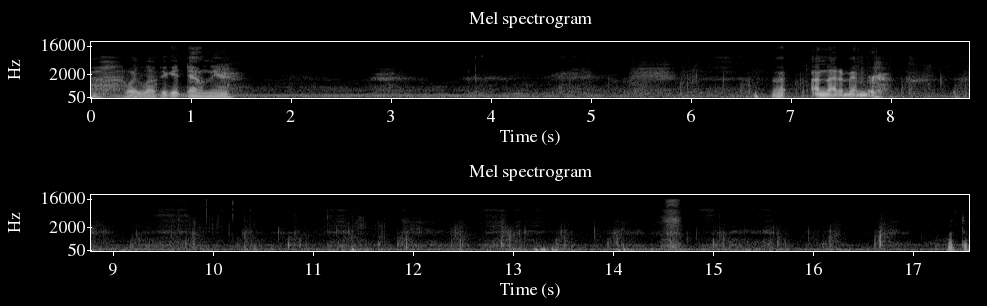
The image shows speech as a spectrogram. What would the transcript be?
I would love to get down there. But I'm not a member. What the?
